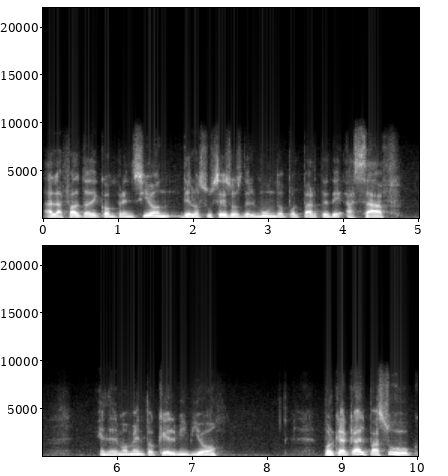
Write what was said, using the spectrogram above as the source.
a la falta de comprensión de los sucesos del mundo por parte de Asaf en el momento que él vivió, porque acá el Pasuk,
